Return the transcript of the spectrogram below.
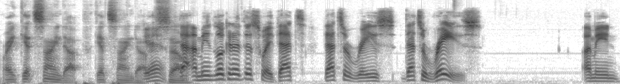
right? Get signed up. Get signed up. Yeah. So That- I mean, look at it this way. That's that's a raise. That's a raise. I mean,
